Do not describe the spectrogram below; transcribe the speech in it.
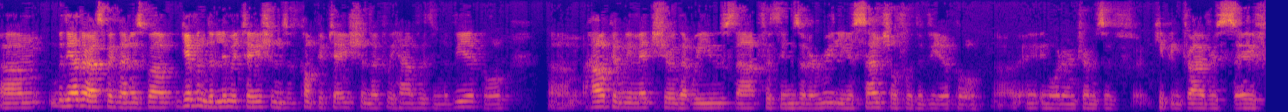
Um, but the other aspect then is, well, given the limitations of computation that we have within the vehicle, um, how can we make sure that we use that for things that are really essential for the vehicle uh, in order in terms of keeping drivers safe?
